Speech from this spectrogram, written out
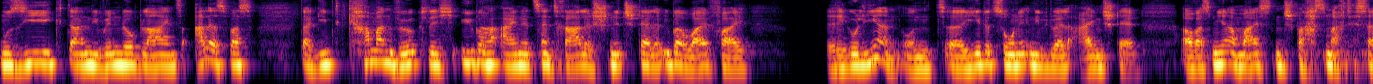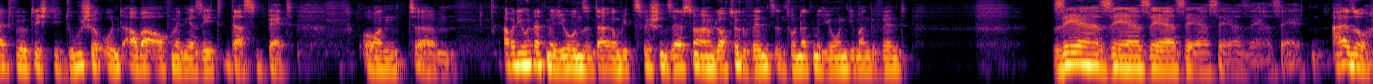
Musik, dann die Window Blinds, alles, was da gibt, kann man wirklich über eine zentrale Schnittstelle, über Wi-Fi regulieren und äh, jede Zone individuell einstellen. Aber was mir am meisten Spaß macht, ist halt wirklich die Dusche und aber auch, wenn ihr seht, das Bett. Und ähm, aber die 100 Millionen sind da irgendwie zwischen. Selbst wenn man im Lotto gewinnt, sind 100 Millionen, die man gewinnt. Sehr, sehr, sehr, sehr, sehr, sehr selten. Also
